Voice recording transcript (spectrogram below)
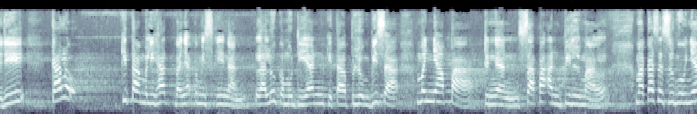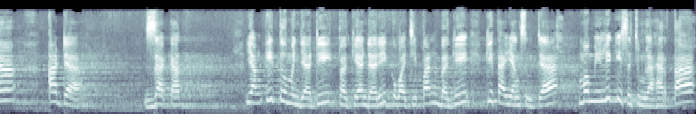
Jadi kalau kita melihat banyak kemiskinan, lalu kemudian kita belum bisa menyapa dengan sapaan bilmal, maka sesungguhnya ada zakat yang itu menjadi bagian dari kewajiban bagi kita yang sudah memiliki sejumlah harta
